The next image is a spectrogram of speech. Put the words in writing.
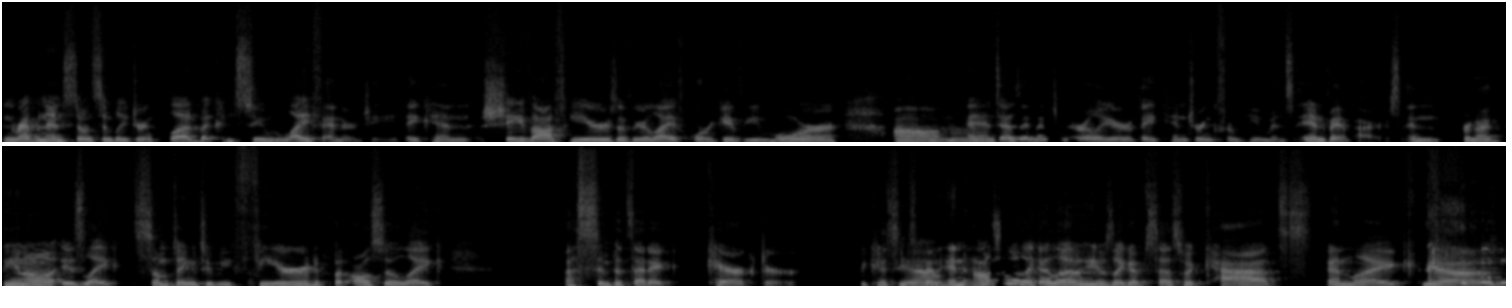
And revenants don't simply drink blood, but consume life energy. They can shave off years of your life or give you more. Um, mm-hmm. And as I mentioned earlier, they can drink from humans and vampires. And Bernardino is like something to be feared, but also like a sympathetic character because he's yeah. been and also like I love he was like obsessed with cats and like yeah.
